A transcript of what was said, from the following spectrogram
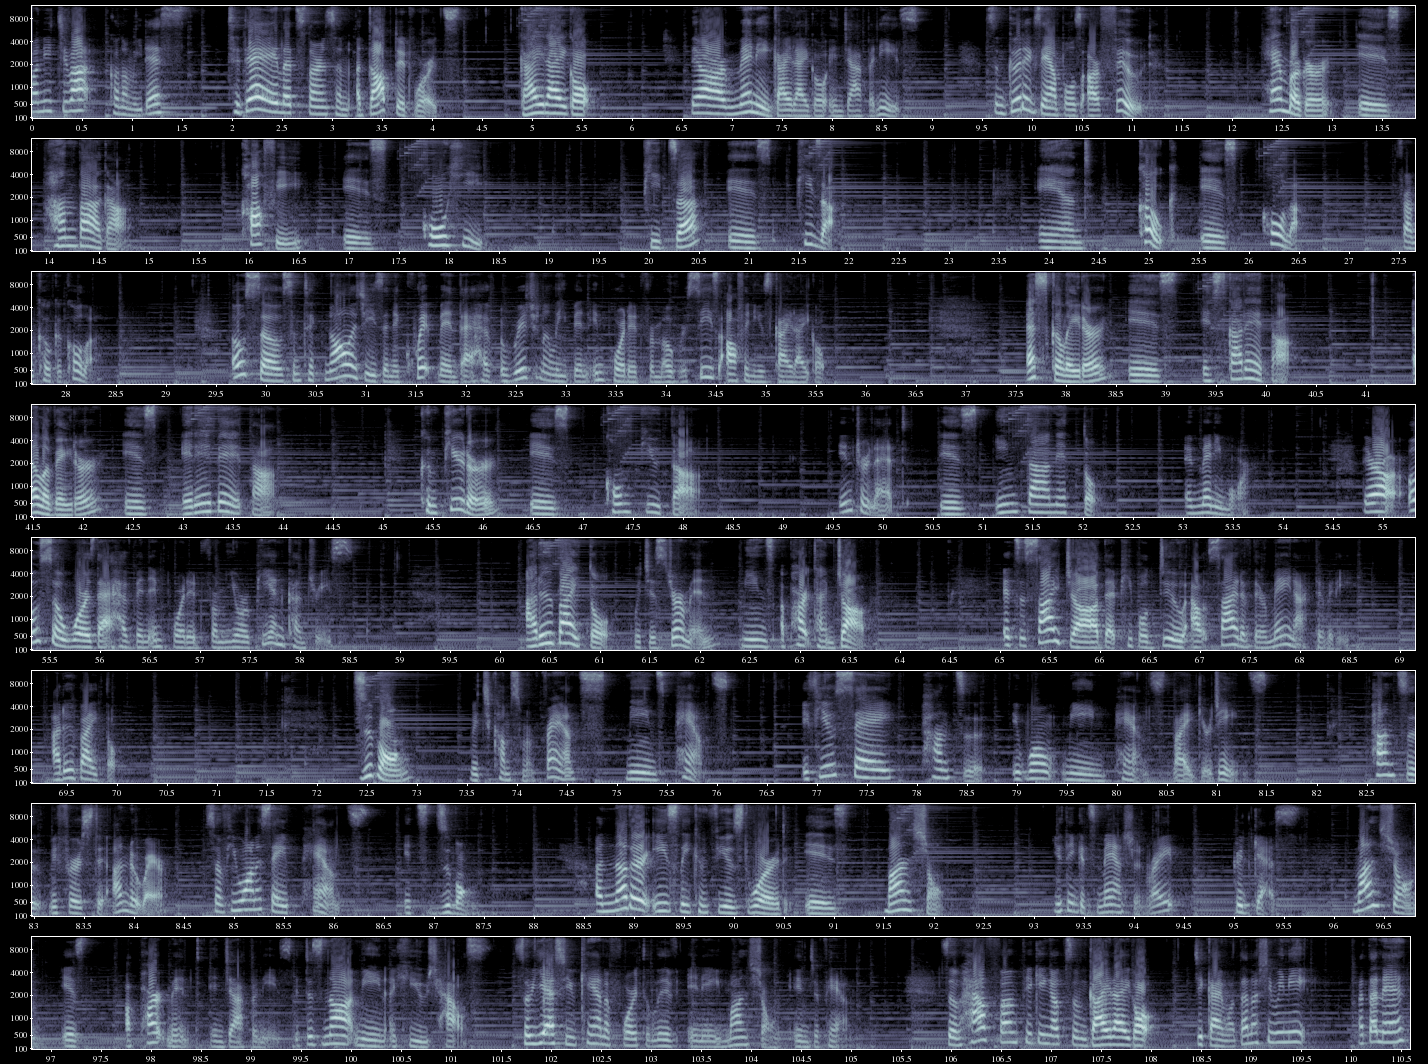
Konnichiwa, Konomi desu. Today, let's learn some adopted words. Gairaigo. There are many gairaigo in Japanese. Some good examples are food. Hamburger is hamburger. Coffee is kohi. Pizza is pizza. And Coke is cola from Coca-Cola. Also, some technologies and equipment that have originally been imported from overseas often use gairaigo. Escalator is escaleta. Elevator is eleveta. Computer is computa. Internet is interneto. And many more. There are also words that have been imported from European countries. Arubaito, which is German, means a part-time job. It's a side job that people do outside of their main activity. Arubaito. Zubon, which comes from France, means pants. If you say pantsu, it won't mean pants like your jeans. Pantsu refers to underwear, so if you want to say pants, it's zubon. Another easily confused word is mansion. You think it's mansion, right? Good guess. Mansion is apartment in Japanese. It does not mean a huge house. So yes, you can afford to live in a mansion in Japan. So have fun picking up some 外来語。次回もお楽しみに。またね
